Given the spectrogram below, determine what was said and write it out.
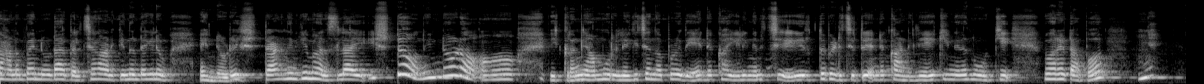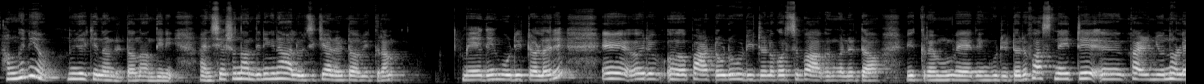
കാണുമ്പോൾ എന്നോട് അകൽച്ച കാണിക്കുന്നുണ്ടെങ്കിലും എന്നോട് ഇഷ്ടമാണെന്ന് എനിക്ക് മനസ്സിലായി. ഇഷ്ടമോ നിന്നോടോ? ആ വിക്രം ഞാൻ മുറിയിലേക്ക് ചെന്നപ്പോഴേ എന്റെ കയ്യിൽ ഇങ്ങനെ ചേർത്ത് പിടിച്ചിട്ട് എന്റെ കണ്ണിലേക്ക് ഇങ്ങനെ നോക്കി എന്ന് പറയട്ടെ അപ്പോൾ അങ്ങനെയോ? എന്ന് ചോദിക്കുന്നുണ്ട് കേട്ടോ നന്ദിനി. അതിനുശേഷം നന്ദിനി ഇങ്ങനെ ആലോചിക്കുകയാണ് കേട്ടോ വിക്രം. വേദയും കൂടിയിട്ടുള്ളൊരു ഒരു പാട്ടോട് കൂടിയിട്ടുള്ള കുറച്ച് ഭാഗങ്ങൾ കേട്ടോ വിക്രമും വേദയും കൂടിയിട്ട് ഒരു ഫസ്റ്റ് നൈറ്റ് കഴിഞ്ഞു എന്നുള്ള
